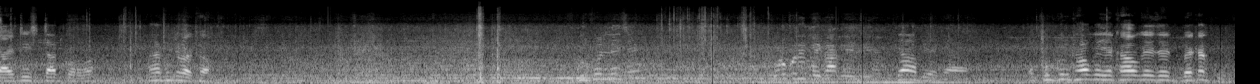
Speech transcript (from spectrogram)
গাড়িটি স্টার্ট করব। হ্যাঁ কিন্তু রাখা কুরকুরি নিয়েছে? कुरकुरे बेकार ले लिया क्या बेकार और कुरकुरी खाओगे ये खाओगे जो बेकार क्यों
